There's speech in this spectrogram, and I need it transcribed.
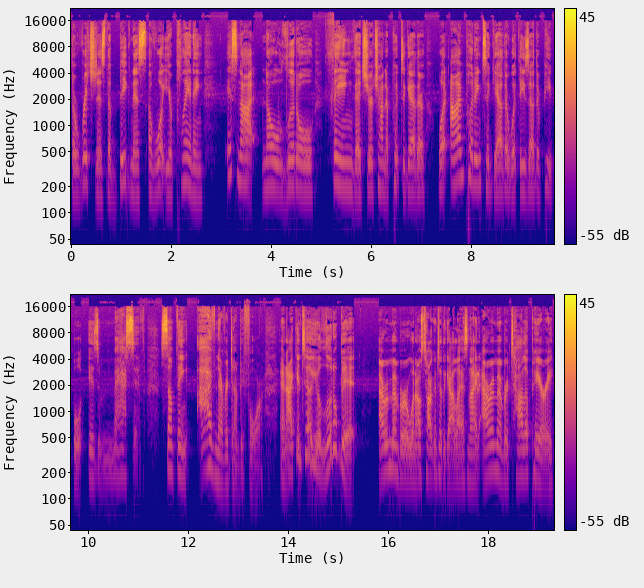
the richness the bigness of what you're planning. It's not no little thing that you're trying to put together. What i'm putting together with these other people is massive something I've never done before. And I can tell you a little bit. I remember when I was talking to the guy last night, I remember Tyler Perry.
